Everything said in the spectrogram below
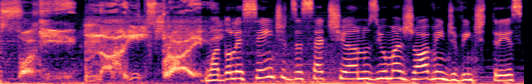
Só aqui, na Hits Prime. Um adolescente de 17 anos e uma jovem de 23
